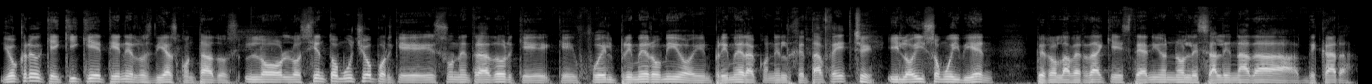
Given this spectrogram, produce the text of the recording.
Yo creo que Quique tiene los días contados. Lo, lo siento mucho porque es un entrenador que, que fue el primero mío en primera con el Getafe Sí. y lo hizo muy bien. Pero la verdad que este año no le sale nada de cara.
